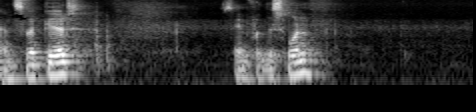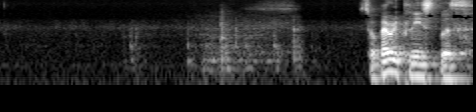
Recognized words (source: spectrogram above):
Hands look good. Same for this one. So very pleased with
